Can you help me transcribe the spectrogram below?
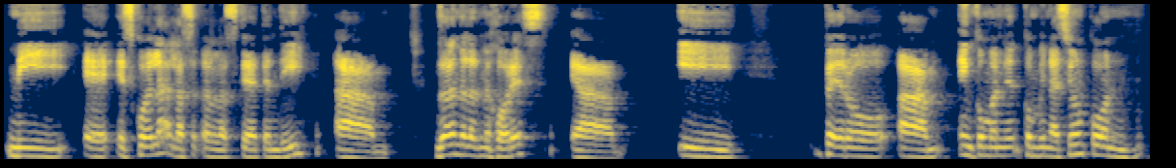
Mi eh, escuela, las, las que atendí, um, no eran de las mejores, y, pero en combinación con,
